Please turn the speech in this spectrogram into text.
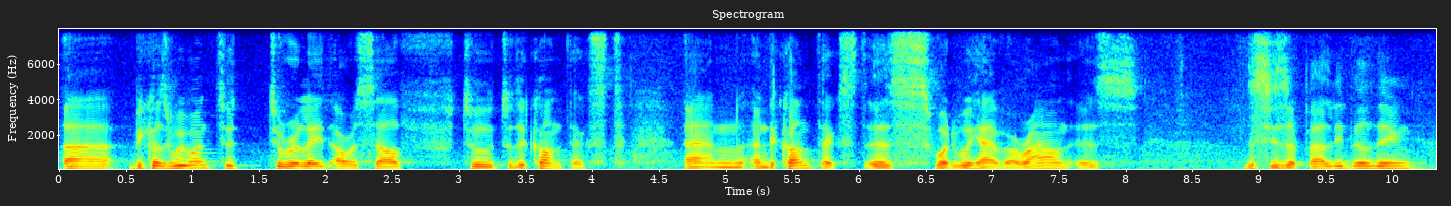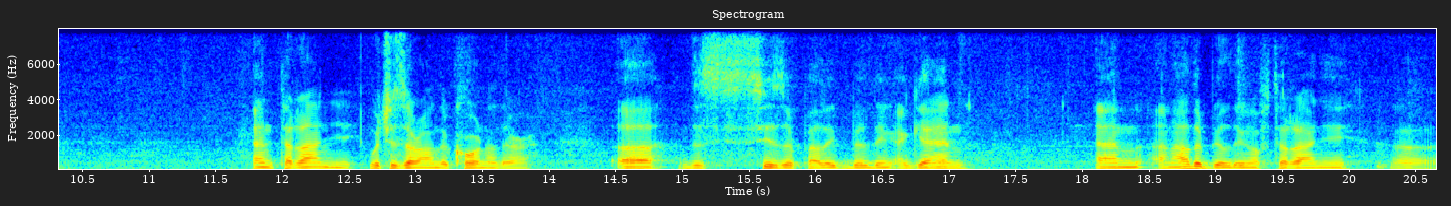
Uh, because we want to, to relate ourselves to, to the context. And, and the context is what we have around is the Cesar building and Terragni, which is around the corner there. Uh, the Cesar Pelli building again, and another building of Terragni, uh,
